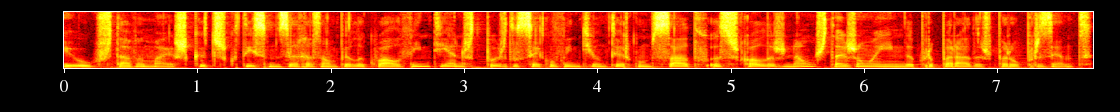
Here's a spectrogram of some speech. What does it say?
eu gostava mais que discutíssemos a razão pela qual, 20 anos depois do século XXI ter começado, as escolas não estejam ainda preparadas para o presente.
